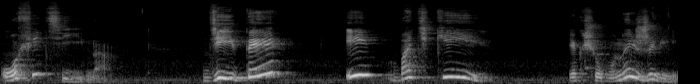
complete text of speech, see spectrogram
офіційна, діти і батьки, якщо вони живі.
